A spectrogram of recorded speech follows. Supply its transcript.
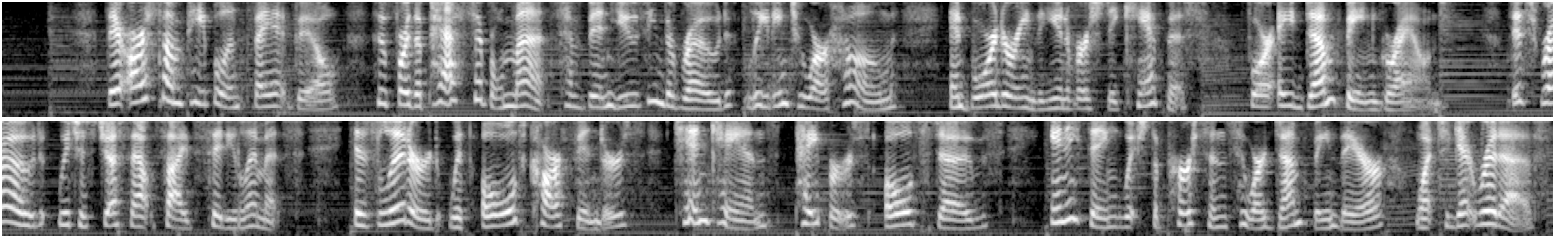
There are some people in Fayetteville who, for the past several months, have been using the road leading to our home and bordering the university campus for a dumping ground. This road, which is just outside city limits, is littered with old car fenders, tin cans, papers, old stoves, anything which the persons who are dumping there want to get rid of.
